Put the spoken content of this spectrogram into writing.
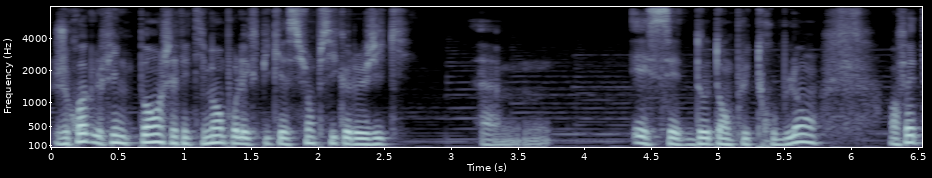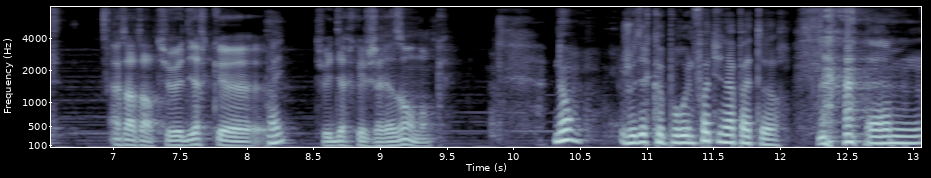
je crois que le film penche effectivement pour l'explication psychologique. Euh, et c'est d'autant plus troublant. En fait, Attends, attends, tu veux dire que Oui. tu veux dire que j'ai raison donc? Non, je veux dire que pour une fois, tu n'as pas tort. Euh,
